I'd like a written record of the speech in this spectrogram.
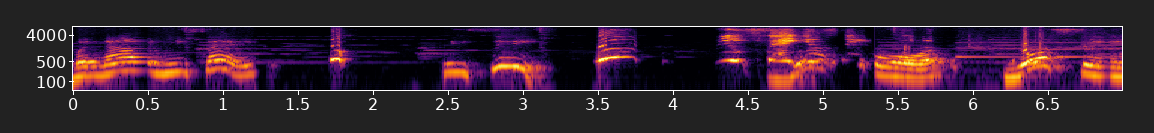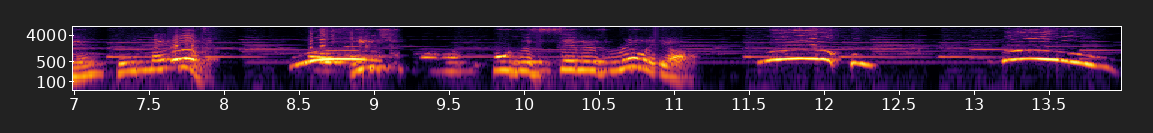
but now you say, We see. You say you see. Or your sin remains. Woo! He's showing who the sinners really are. Woo! Woo!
